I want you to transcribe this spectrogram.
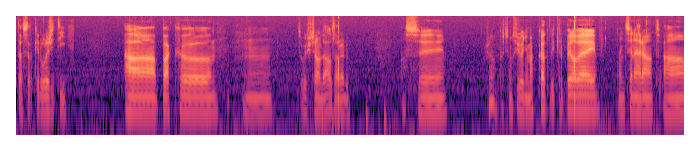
To je asi taky důležitý. A pak uh, hmm, co bych chtěl dál za radu? Asi že prostě musíš hodně makat, být trpělivý, na nic si nehrát a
